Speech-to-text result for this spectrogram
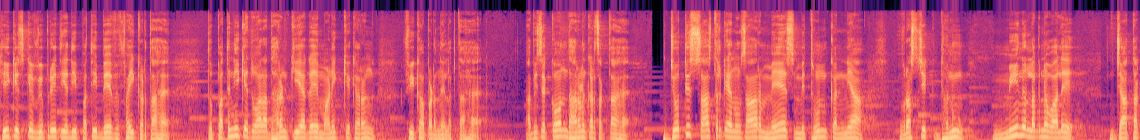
ठीक इसके विपरीत यदि पति बेवफाई करता है तो पत्नी के द्वारा धारण किया गए माणिक्य का रंग फीका पड़ने लगता है। अब इसे कौन धारण कर सकता है? ज्योतिष शास्त्र के अनुसार मेष, मिथुन, कन्या, वृश्चिक, धनु, मीन लग्न वाले जातक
